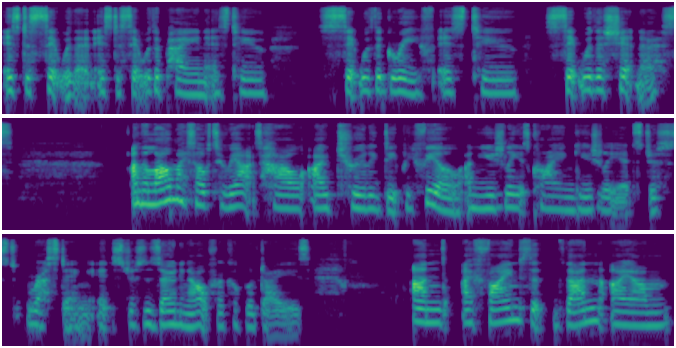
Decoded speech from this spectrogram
is to sit with it is to sit with the pain is to sit with the grief is to sit with the shitness and allow myself to react how I truly deeply feel. And usually it's crying, usually it's just resting, it's just zoning out for a couple of days. And I find that then I am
